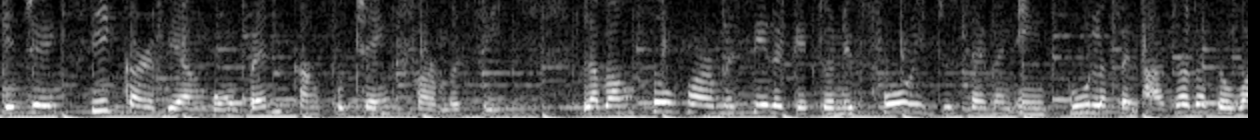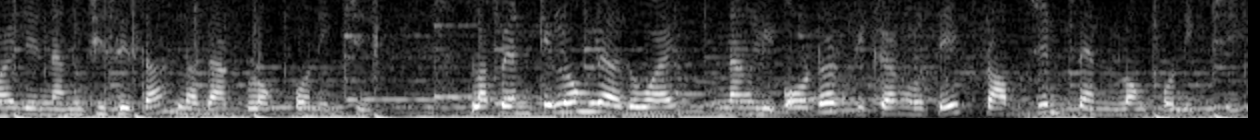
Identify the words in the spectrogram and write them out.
Icheng C Karbiang Bongpen Kang Pucheng Pharmacy. Labangso Pharmacy rake 24 into 7 ing pu lapen ajar adawai le nang jisita ladak long ponikji. Lapen kelong le adawai nang li order pikang lote prapjin pen long ponikji.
